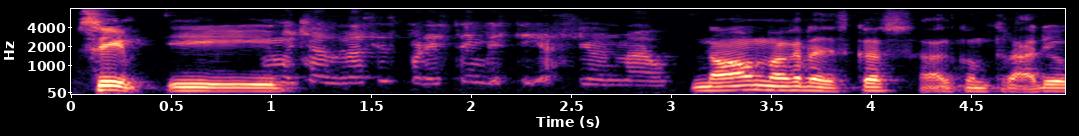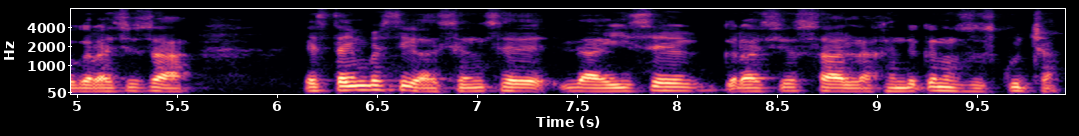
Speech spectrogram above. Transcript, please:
Sí, y... Muchas gracias por esta investigación, Mau. No, no agradezcas, al contrario, gracias a esta investigación se la hice gracias a la gente que nos escucha.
